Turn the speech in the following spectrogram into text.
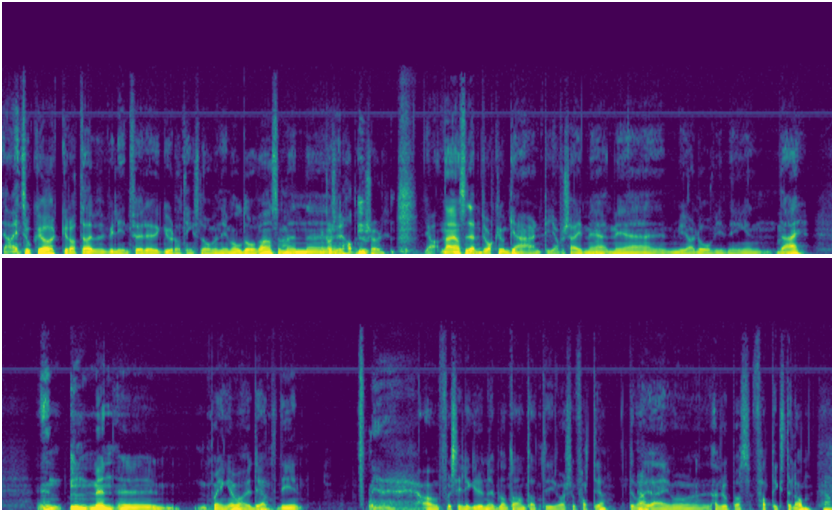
Ja, jeg tror ikke akkurat jeg ville innføre Gulatingsloven i Moldova. Altså, men, Men eh, kanskje dere hadde det sjøl? ja, nei, altså, det, var ikke noe gærent i og for seg med, med mye av lovgivningen der. Men eh, poenget var jo det at de eh, av forskjellige grunner, bl.a. at de var så fattige Det var Ja. jo Europas fattigste land. Ja.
